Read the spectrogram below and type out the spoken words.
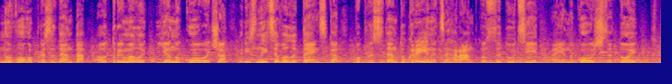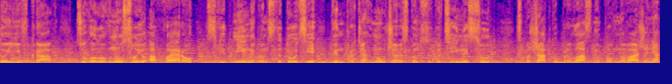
нового президента, а отримали Януковича. Різниця велетенська, бо президент України це гарант конституції, а Янукович це той, хто її вкрав. Цю головну свою аферу з відміни конституції він протягнув через конституційний суд. Спочатку привласнив повноваження,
